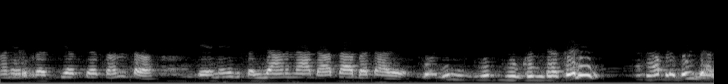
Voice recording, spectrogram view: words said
અને પ્રત્યક્ષ સંત તેને જ કલ્યાણ ના દાતા બતાવે. નું કરી અને આપડે બોલ્યા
